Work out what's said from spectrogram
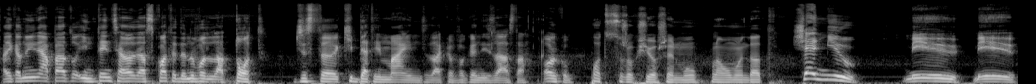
Adică nu e neapărat o intenția lor de a scoate de nuvo de la tot. Just uh, keep that in mind dacă vă gândiți la asta. Oricum. Poate să joc și eu Shenmue la un moment dat. Shenmue. Mew, Mew.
